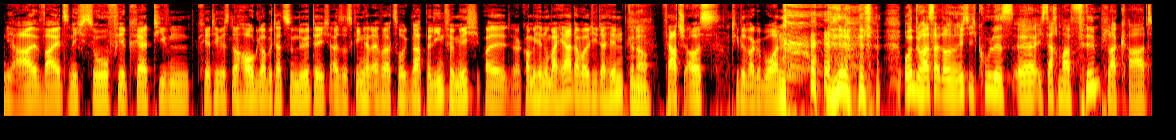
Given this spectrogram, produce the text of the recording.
Ja, war jetzt nicht so viel kreativen, kreatives Know-how, glaube ich, dazu nötig. Also es ging halt einfach zurück nach Berlin für mich, weil da komme ich ja nur mal her, da wollte ich da hin. Genau. Fertig aus, Titel war geboren. Und du hast halt auch ein richtig cooles, äh, ich sag mal, Filmplakat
